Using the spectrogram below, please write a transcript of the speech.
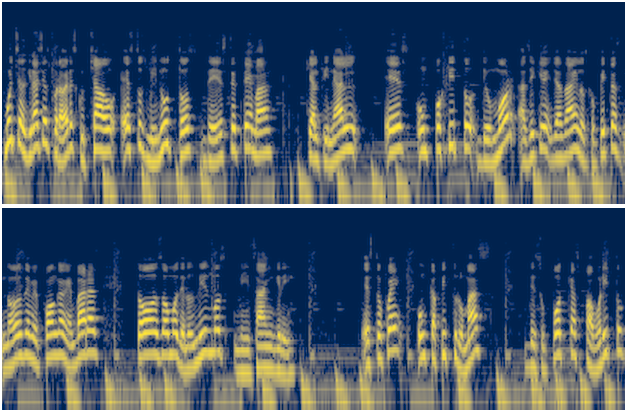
Muchas gracias por haber escuchado estos minutos de este tema que al final es un poquito de humor, así que ya saben los copitas, no se me pongan en varas, todos somos de los mismos, mi sangre. Esto fue un capítulo más de su podcast favorito,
